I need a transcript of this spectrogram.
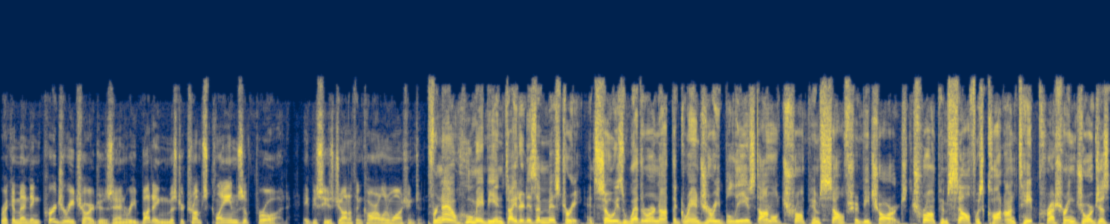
recommending perjury charges and rebutting Mr. Trump's claims of fraud. ABC's Jonathan Karl in Washington. For now, who may be indicted is a mystery, and so is whether or not the grand jury believes Donald Trump himself should be charged. Trump himself was caught on tape pressuring Georgia's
